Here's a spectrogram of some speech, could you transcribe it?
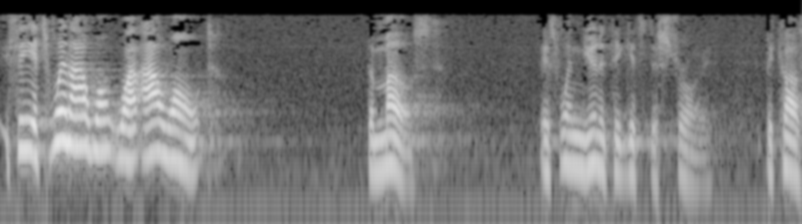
You see, it's when I want what I want the most, it's when unity gets destroyed. Because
